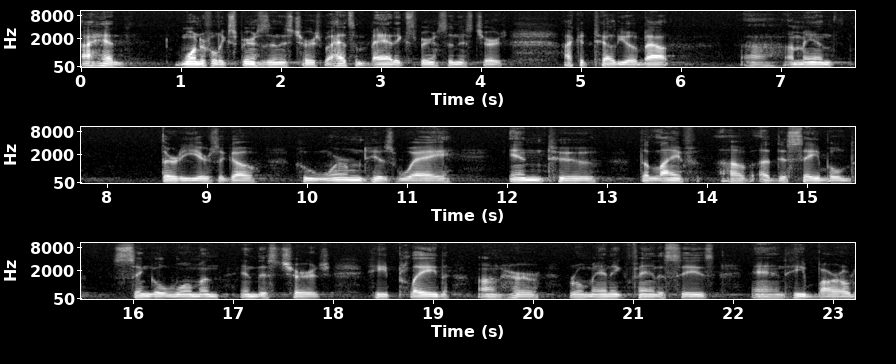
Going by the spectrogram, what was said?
I had wonderful experiences in this church, but I had some bad experiences in this church. I could tell you about uh, a man 30 years ago who wormed his way into the life of a disabled single woman in this church. He played on her romantic fantasies and he borrowed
